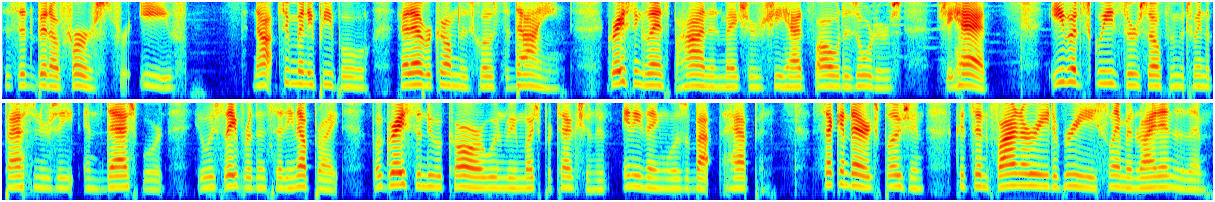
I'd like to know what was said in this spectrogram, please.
This had been a first for Eve. Not too many people had ever come this close to dying. Grayson glanced behind to make sure she had followed his orders. She had. Eva had squeezed herself in between the passenger seat and the dashboard. It was safer than sitting upright, but Grayson knew a car wouldn't be much protection if anything was about to happen. Secondary explosion could send fiery debris slamming right into them.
